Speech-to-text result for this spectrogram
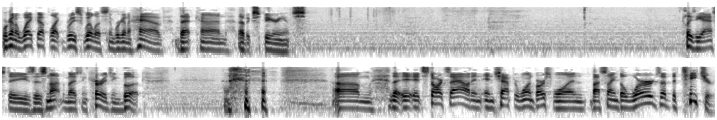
We're going to wake up like Bruce Willis and we're going to have that kind of experience. Ecclesiastes is not the most encouraging book. Um, it starts out in, in, chapter 1, verse 1, by saying, The words of the teacher.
